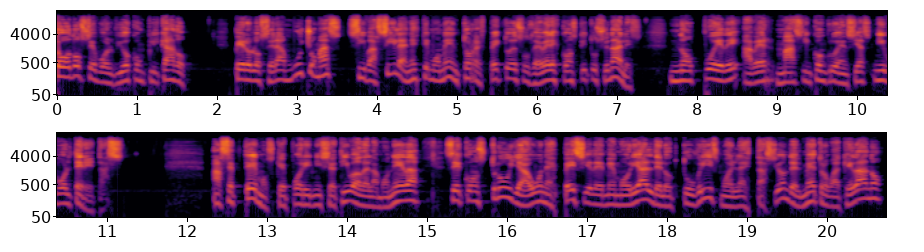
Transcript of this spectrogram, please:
todo se volvió complicado, pero lo será mucho más si vacila en este momento respecto de sus deberes constitucionales. No puede haber más incongruencias ni volteretas. Aceptemos que por iniciativa de la moneda se construya una especie de memorial del octubrismo en la estación del metro Baquedano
